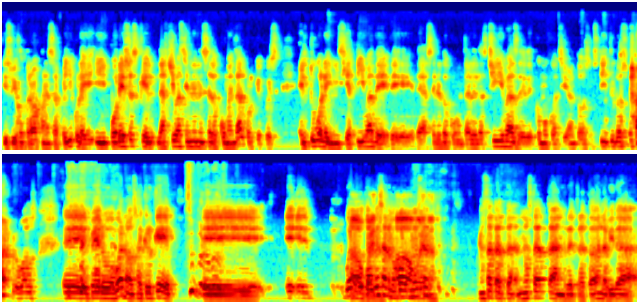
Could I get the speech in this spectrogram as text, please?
y su hijo trabajó en esa película. Y, por eso es que las chivas tienen ese documental, porque pues él tuvo la iniciativa de, de, hacer el documental de las chivas, de, cómo consiguieron todos sus títulos robados. Eh, pero bueno, o sea, creo que. Eh, eh, bueno, ah, tal vez a lo mejor ah, no, está, no, está, no está tan retratado en la vida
